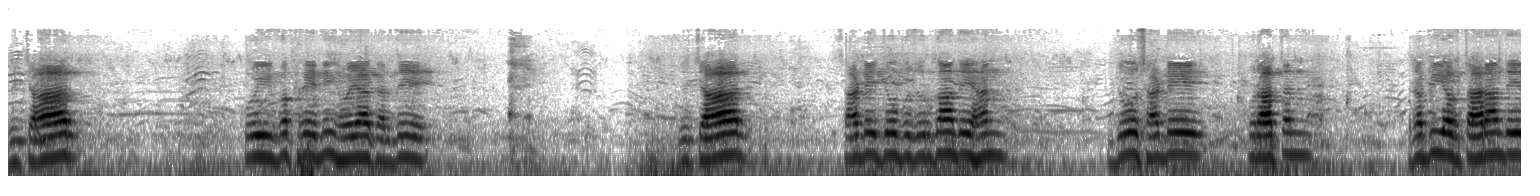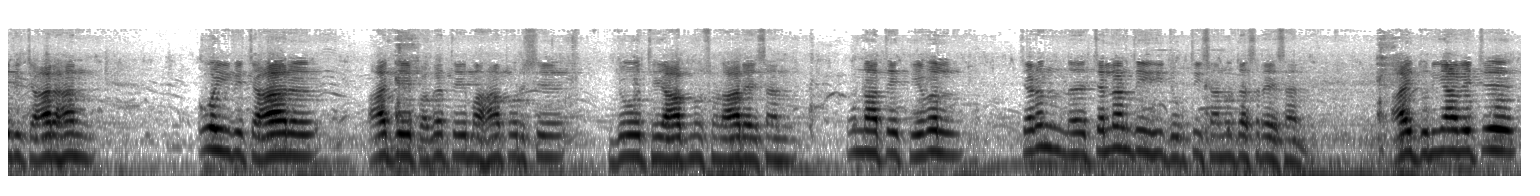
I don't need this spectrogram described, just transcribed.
ਵਿਚਾਰ ਕੋਈ ਵੱਖਰੇ ਨਹੀਂ ਹੋਇਆ ਕਰਦੇ। ਵਿਚਾਰ ਸਾਡੇ ਜੋ ਬਜ਼ੁਰਗਾਂ ਦੇ ਹਨ, ਜੋ ਸਾਡੇ ਪੁਰਾਤਨ ਰੱਬੀ ਅਵਤਾਰਾਂ ਦੇ ਵਿਚਾਰ ਹਨ, ਉਹੀ ਵਿਚਾਰ ਅੱਜ ਇਹ ਭਗਤ ਤੇ ਮਹਾਪੁਰਸ਼ ਜੋ ਇੱਥੇ ਆਪ ਨੂੰ ਸੁਣਾ ਰਹੇ ਸਨ, ਉਹਨਾਂ ਤੇ ਕੇਵਲ ਚੜਨ ਚੱਲਣ ਦੀ ਹੀ ਜੁਗਤੀ ਸਾਨੂੰ ਦੱਸ ਰਹੇ ਸਨ। ਅੱਜ ਦੁਨੀਆ ਵਿੱਚ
